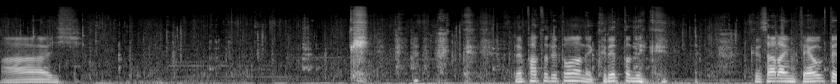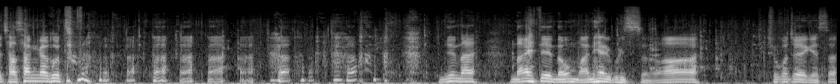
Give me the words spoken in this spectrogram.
아이씨. 레파토리 또 나네. 그랬더니 그, 그 사람이 100억 대 자산 가고 또 나. 이제 나, 나에 대해 너무 많이 알고 있어. 아 죽어줘야겠어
